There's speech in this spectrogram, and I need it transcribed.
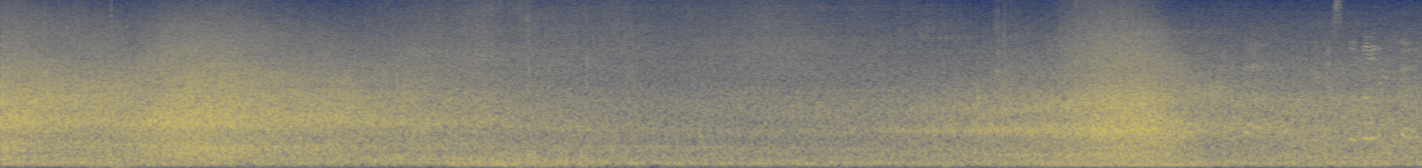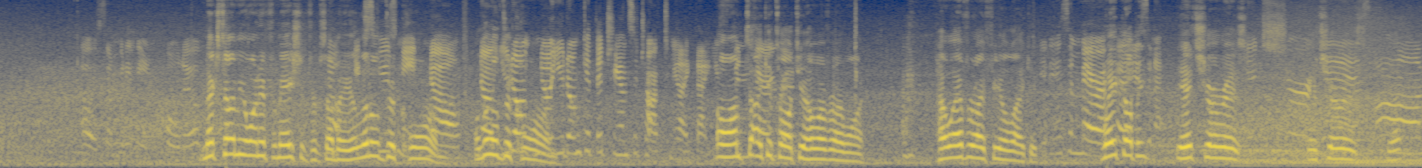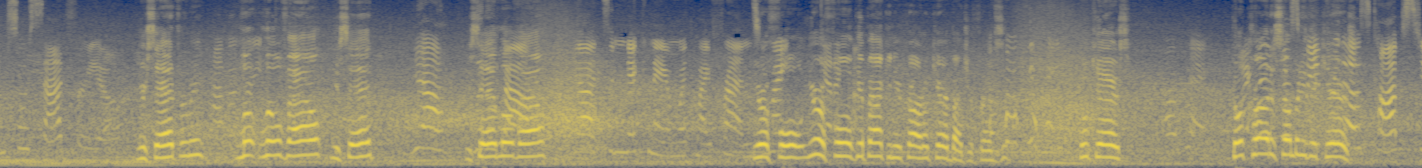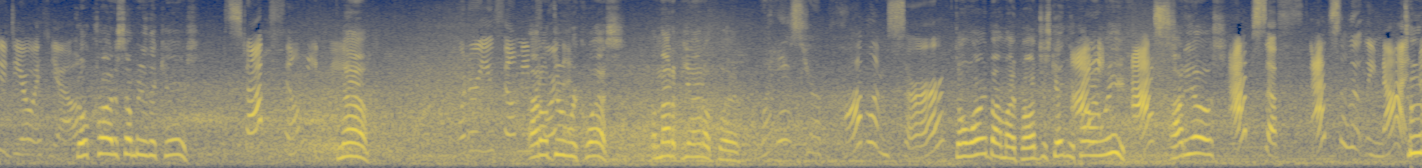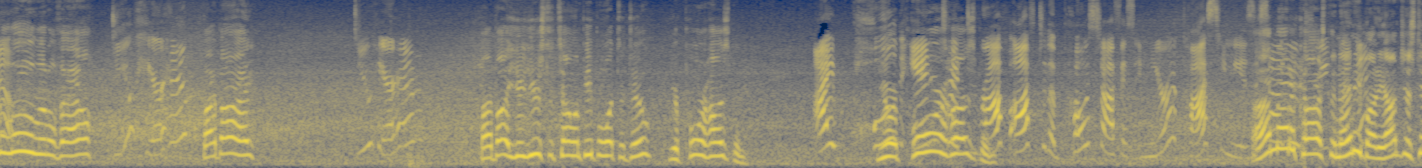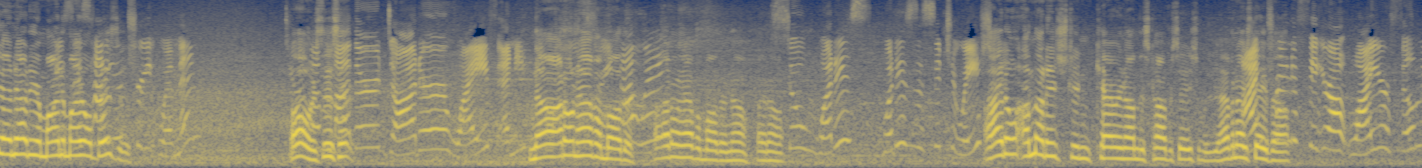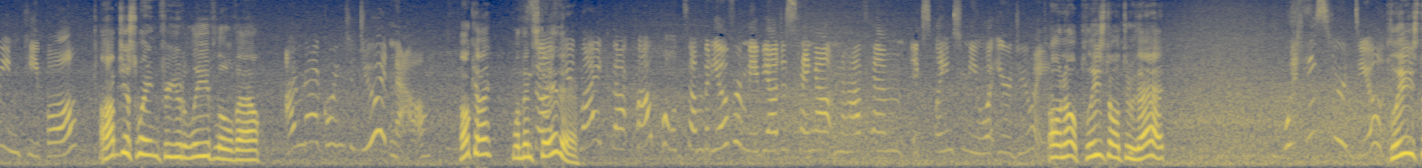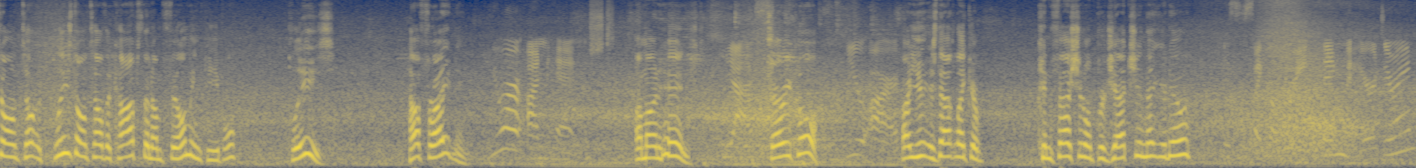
Municipal building, but oh, somebody being pulled over. Next time you want information from somebody, No, a little excuse me. decorum. No, a no, little you decorum. Don't, no, you don't get the chance to talk to me like that. You've Oh, I'm t- I can talk to you however I want. However I feel like it. It is America, Wake up and it? it sure is. It sure It sure is, is. Oh, I'm so sad for you. You're sad for me? A Lil Val, you said? Yeah. You said Lil Val? Yeah, it's a nickname with my friends. You're a fool. You're a fool. Get back in your car. I don't care about your friends. Okay. Who cares? Okay. Go I cry to somebody that cares. Those cops to deal with you. Go cry to somebody that cares. Stop. No, What are you filming I don't do then? requests. I'm not a piano player. What is your problem, sir? Don't worry about my problem. Just get in your car I and leave. asked- Adios. Abso- absolutely not. Toodaloo, No. little Val. Do you hear him? Bye bye. Do you hear him? Bye bye. You're used to telling people what to do? Your poor husband. I pulled Your poor in to husband. drop off to the post office, and you're accosting me. I'm not accosting anybody. I'm just standing out here minding Is my own how business. You treat women? Oh, is this it? Daughter, wife, anything? No, I don't have a mother. I don't have a mother. No, I don't. So what is what is the situation? I don't. I'm not interested in carrying on this conversation with you. Have a nice day. Val. I'm trying to figure out why you're filming people. I'm just waiting for you to leave, little Val. I'm not going to do it now. Okay. Well, then so stay if there. you'd like that cop pulled somebody over, maybe I'll just hang out and have him explain to me what you're doing. Oh no! Please don't do that. What is your deal? Please don't tell. Please don't tell the cops that I'm filming people. Please. How frightening. Are unhinged. I'm unhinged. Yes, Very cool. you are. Are you? Is that like a confessional projection that you're doing? Is this like a rape thing that you're doing?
